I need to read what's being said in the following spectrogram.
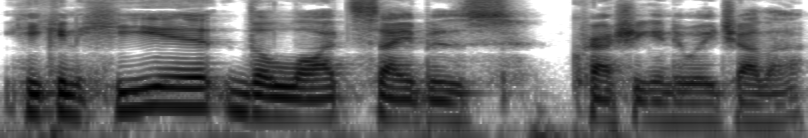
He can hear the lightsabers crashing into each other.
